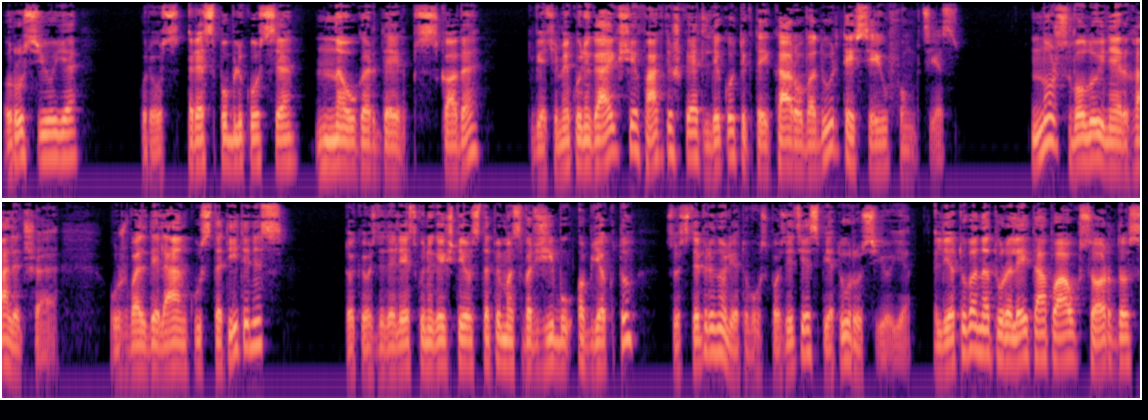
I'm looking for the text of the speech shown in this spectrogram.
Rusijoje, kurios respublikose Naugarde ir Pskove kviečiami kunigaikščiai faktiškai atliko tik tai karo vadų ir teisėjų funkcijas. Nors Voluinė ir Haliča užvaldė Lenkų statytinis, tokios didelės kunigaištėjos tapimas varžybų objektu sustiprino Lietuvos pozicijas pietų Rusijoje. Lietuva natūraliai tapo aukso ordos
